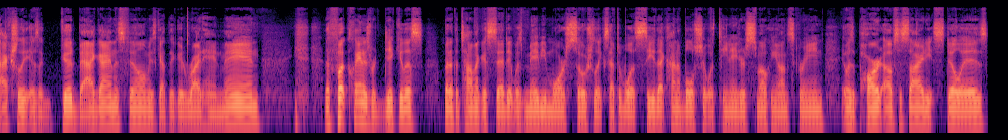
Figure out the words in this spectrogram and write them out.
actually is a good bad guy in this film. He's got the good right hand man. the Foot Clan is ridiculous but at the time, like I said, it was maybe more socially acceptable to see that kind of bullshit with teenagers smoking on screen. It was a part of society, it still is,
